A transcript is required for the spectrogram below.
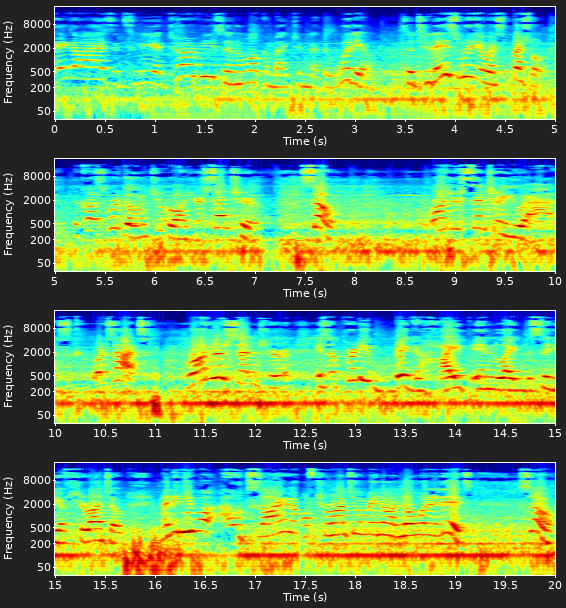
Hey guys, it's me Atharvius and welcome back to another video. So today's video is special because we're going to Rogers Centre. So, Rogers Centre you ask, what is that? Rogers Centre is a pretty big hype in like the city of Toronto. Many people outside of Toronto may not know what it is. So,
